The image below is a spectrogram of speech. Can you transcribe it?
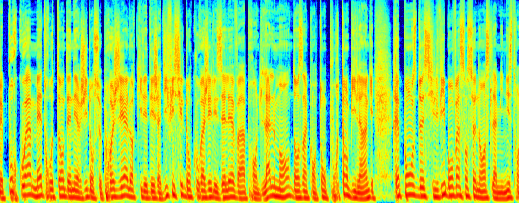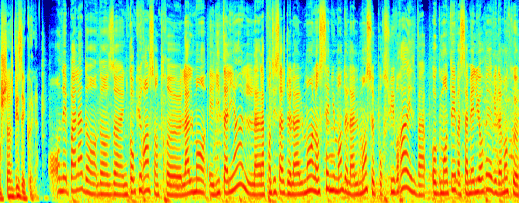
Mais pourquoi mettre autant d'énergie dans ce projet alors qu'il est déjà difficile d'encourager les élèves à apprendre l'allemand dans un canton pourtant bilingue? Réponse de Sylvie Bonvin-Sonsonance, la ministre en charge des écoles. On n'est pas là dans, une concurrence entre l'allemand et l'italien. L'apprentissage de l'allemand, l'enseignement de l'allemand se poursuivra et va augmenter, va s'améliorer. Évidemment que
